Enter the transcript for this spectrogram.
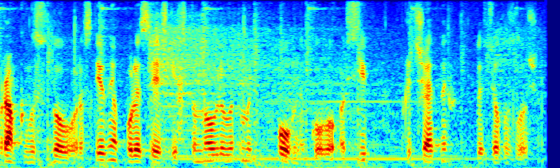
В рамках досудового розслідування поліцейські встановлюватимуть повне коло осіб, причетних до цього злочину.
